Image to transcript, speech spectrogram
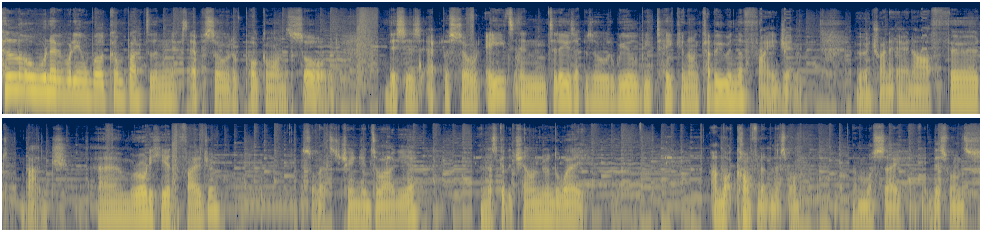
Hello and everybody and welcome back to the next episode of Pokemon Sword. This is episode 8 and today's episode we'll be taking on Kabu in the Fire Gym. We're trying to earn our third badge. Um, we're already here at the Fire Gym, so let's change into our gear and let's get the challenge underway. I'm not confident in this one, I must say. I think this one's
